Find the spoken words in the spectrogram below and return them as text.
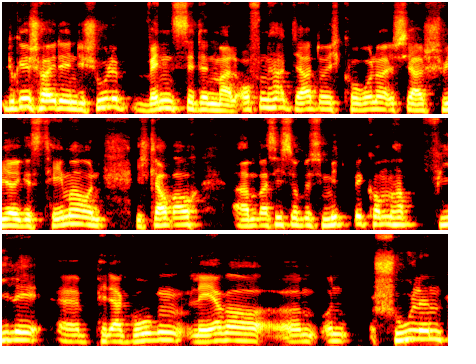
du gehst heute in die Schule, wenn sie denn mal offen hat. Ja, durch Corona ist ja ein schwieriges Thema und ich glaube auch, ähm, was ich so ein bisschen mitbekommen habe, viele äh, Pädagogen, Lehrer ähm, und Schulen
